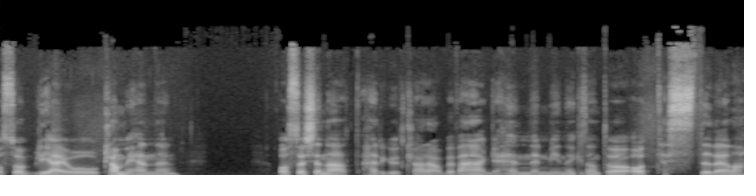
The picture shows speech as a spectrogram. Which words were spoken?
Og så blir jeg jo klam i hendene. Og så kjenner jeg at herregud, klarer jeg å bevege hendene mine? ikke sant? Og, og teste det, da.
